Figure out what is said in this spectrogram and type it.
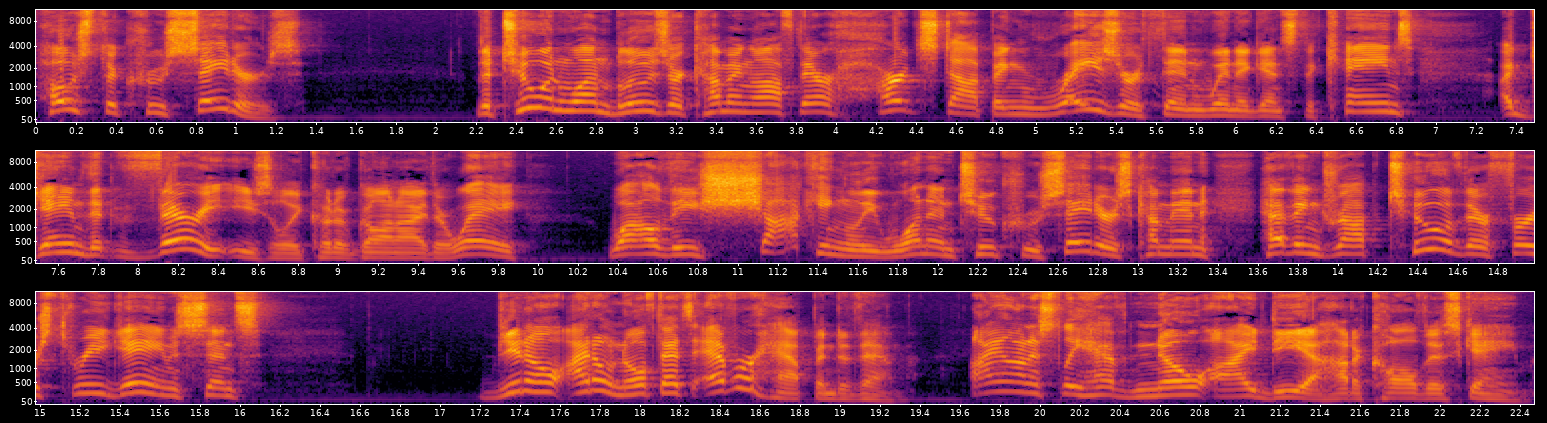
host the Crusaders. The 2 and 1 Blues are coming off their heart stopping, razor thin win against the Canes, a game that very easily could have gone either way, while the shockingly 1 and 2 Crusaders come in having dropped two of their first three games since. You know, I don't know if that's ever happened to them. I honestly have no idea how to call this game.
